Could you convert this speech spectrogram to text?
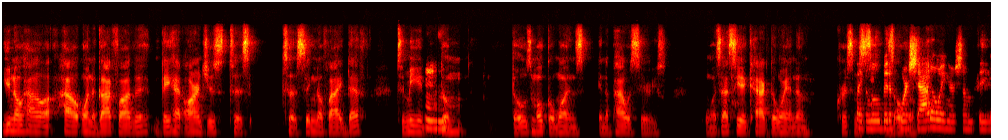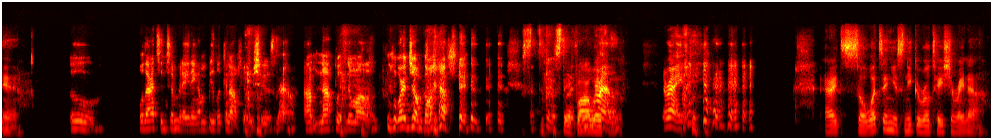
You know how how on the Godfather they had oranges to to signify death. To me, Mhm. them those mocha ones in the Power series. Once I see a character wearing them, Christmas like a little bit of over. foreshadowing or something. Yeah. Ooh. Well, that's intimidating. I'm gonna be looking out for new shoes now. I'm not putting them on. Where going after? S- Stay far away from them. right. All right. So what's in your sneaker rotation right now?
